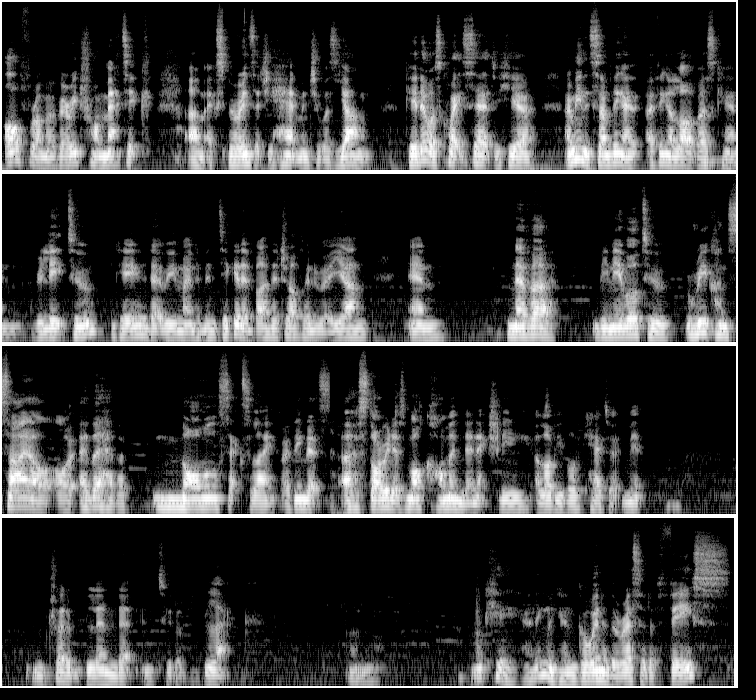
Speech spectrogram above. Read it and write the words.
all from a very traumatic um, experience that she had when she was young. Okay, that was quite sad to hear. I mean, it's something I, I think a lot of us can relate to, okay, that we might have been taken advantage of when we were young and never been able to reconcile or ever have a normal sex life. I think that's a story that's more common than actually a lot of people care to admit. And try to blend that into the black. Oh no. Okay, I think we can go into the rest of the face.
